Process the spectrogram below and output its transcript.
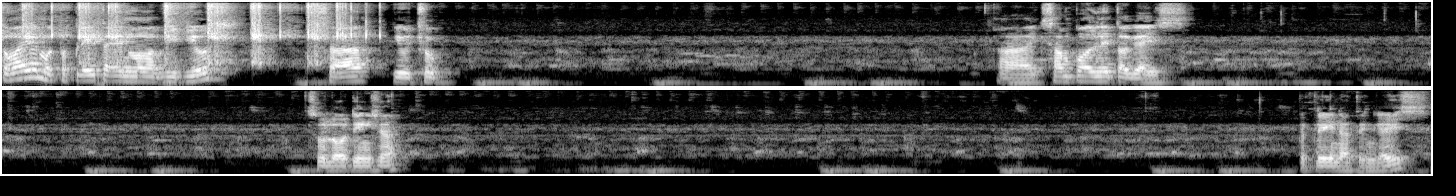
So ngayon magpa-play tayo ng mga videos sa YouTube. Ah, example nito guys. So loading siya. Pa-play natin guys.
